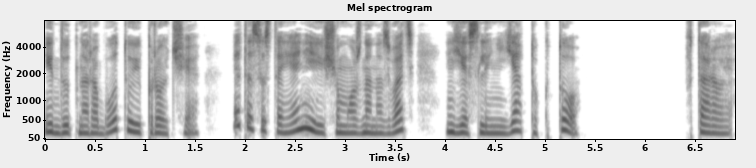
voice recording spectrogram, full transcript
идут на работу и прочее. Это состояние еще можно назвать «если не я, то кто?». Второе.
